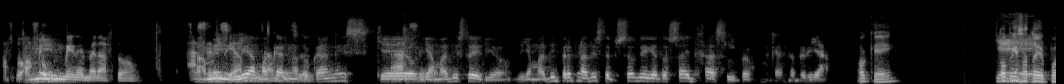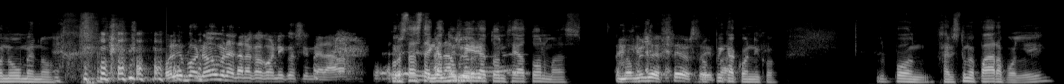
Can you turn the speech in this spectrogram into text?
Αυτό, αυτό μου μένει εμένα αυτό. Αμήν, Ηλία, μακάρι να το κάνεις και Άσε. ο Διαμαντής το ίδιο. Διαμαντή, πρέπει να δεις το επεισόδιο για το side hustle που έχουμε κάνει τα παιδιά. OK. Okay. Και... Το πιάσα το υπονοούμενο. Πολύ υπονοούμενο ήταν ο Κακονίκος σήμερα. Μπροστά στα εκατομμύρια των θεατών μας. Νομίζω ευθέως το, το πει Κακονίκο. Λοιπόν, ευχαριστούμε πάρα πολύ.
